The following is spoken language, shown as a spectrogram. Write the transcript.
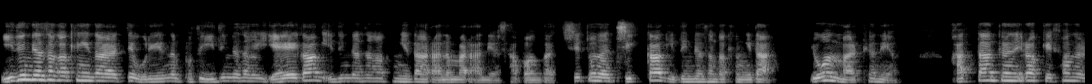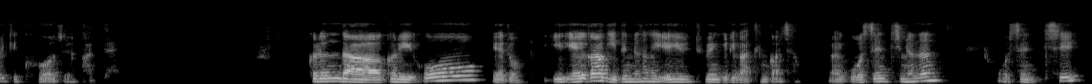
이등변 삼각형이다 할 때 우리는 보통 이등변 삼각형, 예각 이등변 삼각형이다 라는 말 안 해요. 4번 같이 또는 직각 이등변 삼각형이다. 이건 말 편해요. 같다는 표현은 이렇게 선을 이렇게 그어줘요. 같다. 그런다. 그리고 얘도 이 예각 이등변 삼각형 이두 변 길이 같은 거죠. 만약 5cm면은 5cm,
